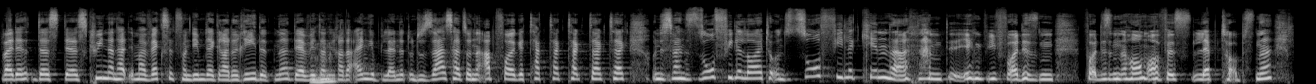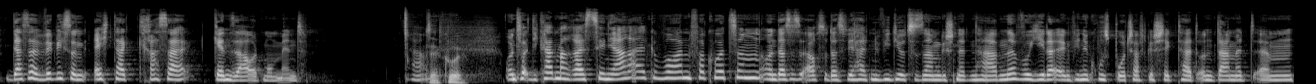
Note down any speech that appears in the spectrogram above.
weil der, das, der Screen dann halt immer wechselt von dem, der gerade redet. Ne? Der wird mhm. dann gerade eingeblendet und du sahst halt so eine Abfolge, tak, tak, tak, tak, tak. Und es waren so viele Leute und so viele Kinder dann irgendwie vor diesen, vor diesen Homeoffice-Laptops, ne? Das war wirklich so ein echter krasser Gänsehautmoment. Ja. Sehr cool. Und die Kartmacher ist zehn Jahre alt geworden vor kurzem. Und das ist auch so, dass wir halt ein Video zusammengeschnitten haben, ne, wo jeder irgendwie eine Grußbotschaft geschickt hat. Und damit ähm,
